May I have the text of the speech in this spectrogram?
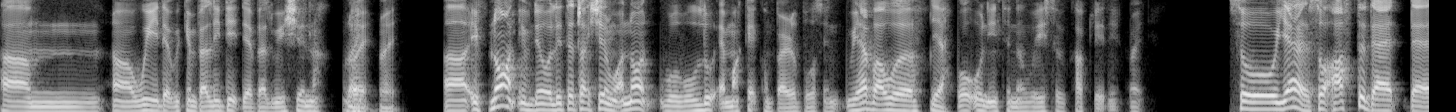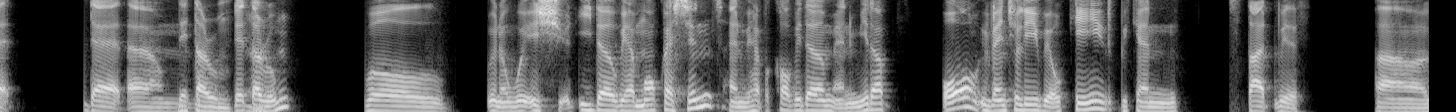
um uh, way that we can validate their valuation, right? Right, right. Uh, if not, if there were little traction or whatnot, we'll, we'll look at market comparables and we have our, Yeah. our own internal ways to calculate it, right? So yeah, so after that, that that um Data room. data Uh, room will you know we should either we have more questions and we have a call with them and meet up, or eventually we're okay, we can start with uh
